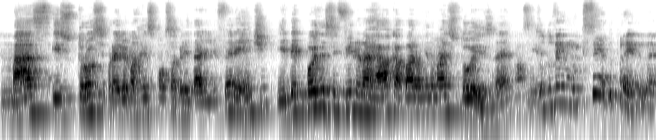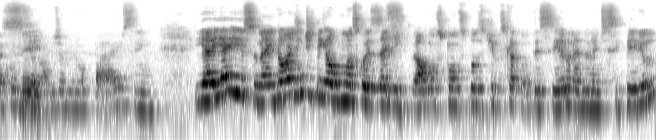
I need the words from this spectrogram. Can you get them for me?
Mas isso trouxe para ele uma responsabilidade diferente. E depois desse filho, na real, acabaram vindo mais dois, né? Nossa, E- tudo veio muito cedo pra ele, né? Com Sim. 19 já virou pai. Sim. E aí é isso, né? Então a gente tem algumas coisas ali, alguns pontos positivos que aconteceram, né, durante esse período.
